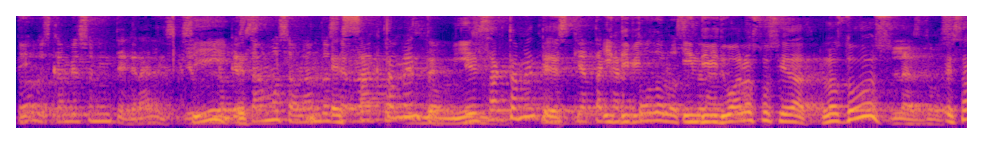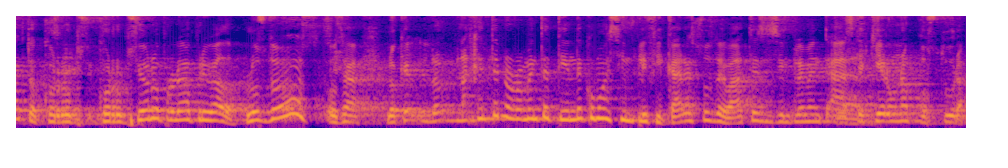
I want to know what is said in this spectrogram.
Todos los cambios son integrales. Sí, lo que estábamos hablando hace exactamente, rato es exactamente. Es que atacar todos los individual o sociedad, los dos. Las dos. Exacto, corrupción o problema privado, los dos. O sea, lo que la gente normalmente tiende como a simplificar estos debates y simplemente, ah, es que quiero una postura,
